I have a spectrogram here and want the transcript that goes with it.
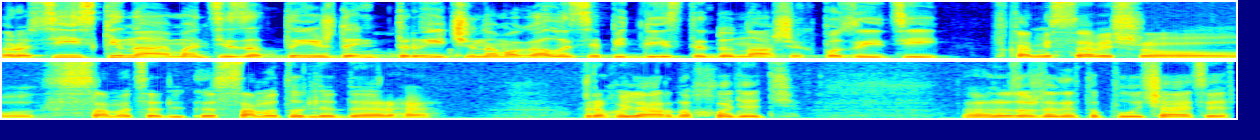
російські найманці за тиждень тричі намагалися підлізти до наших позицій. Така місцевість, що саме, це, саме тут для ДРГ. Регулярно ходять, не завжди в них то виходить,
